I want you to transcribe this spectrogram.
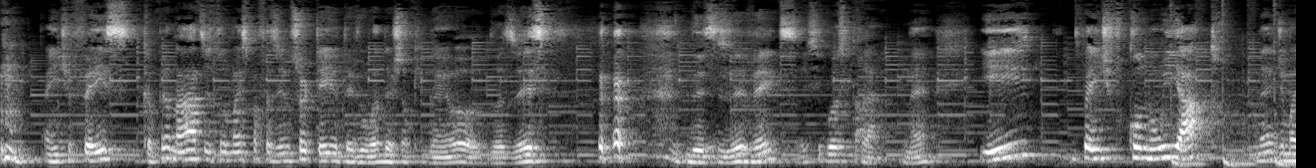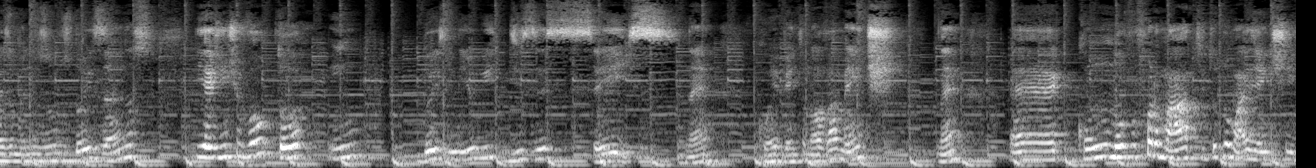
a gente fez campeonatos e tudo mais para fazer um sorteio. Teve o Anderson que ganhou duas vezes desses eventos. Esse gostar. Né? E a gente ficou num hiato né, de mais ou menos uns dois anos e a gente voltou em 2016, né, com o evento novamente, né, é, com um novo formato e tudo mais. A gente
